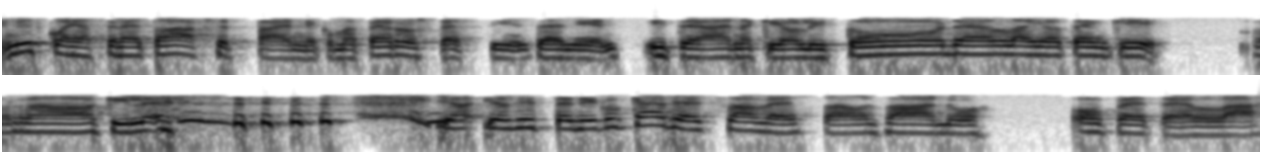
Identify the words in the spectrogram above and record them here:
Nyt kun ajattelee taaksepäin, niin kun me perustettiin se, niin itse ainakin oli todella jotenkin raakille. ja, ja sitten niin kädet savessa on saanut opetella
